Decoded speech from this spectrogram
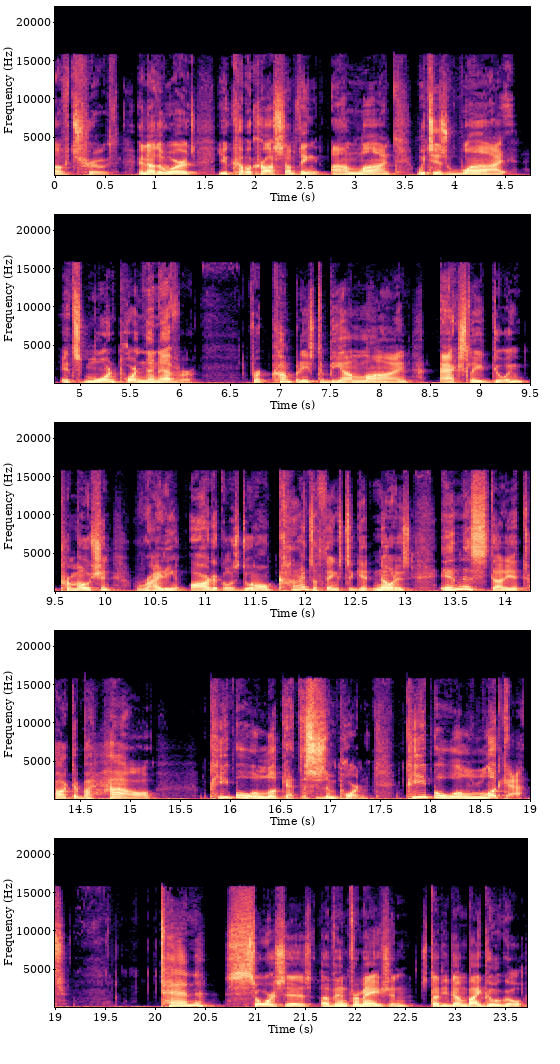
of truth. In other words, you come across something online, which is why it's more important than ever for companies to be online actually doing promotion, writing articles, doing all kinds of things to get noticed. In this study, it talked about how people will look at this is important people will look at 10 sources of information, study done by Google,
